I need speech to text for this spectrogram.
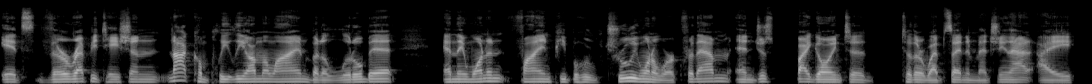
it's their reputation not completely on the line, but a little bit. And they want to find people who truly want to work for them. And just by going to to their website and mentioning that, I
